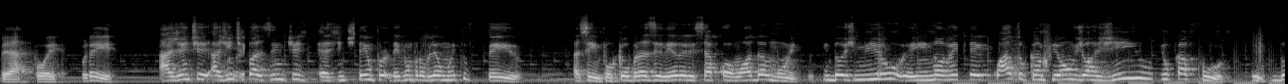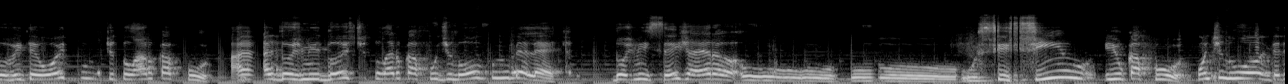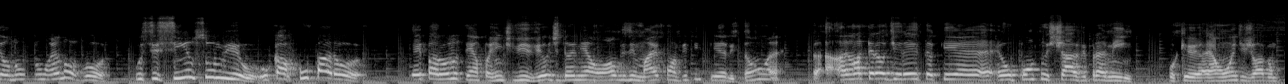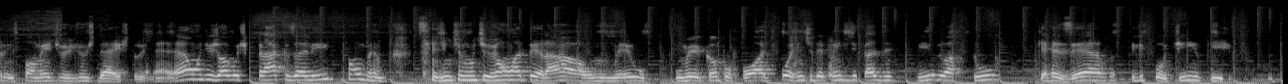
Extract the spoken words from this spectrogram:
É, foi, por aí. A gente, a gente, a gente, a gente tem um, teve um problema muito feio. Assim, porque o brasileiro ele se acomoda muito. Em 2000, em 94, campeão Jorginho e o Cafu. Em 98, titular o Cafu. Aí em 2002, titular o Cafu de novo e o Belete. 2006 já era o, o, o, o Cicinho e o Cafu. Continuou, entendeu? Não, não renovou. O Cicinho sumiu, o Cafu parou. E aí parou no tempo. A gente viveu de Daniel Alves e Maicon a vida inteira. Então, é, a lateral direita aqui é, é o ponto-chave para mim. Porque é onde jogam principalmente os, os destros, né? É onde jogam os craques ali. Então, mesmo, se a gente não tiver um lateral, um meio, um meio campo forte, pô, a gente depende de Casemiro, Arthur, que é reserva, Felipe Coutinho, que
